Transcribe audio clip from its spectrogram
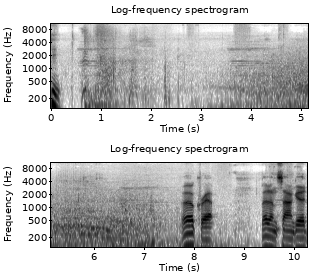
Hmm. oh crap. That doesn't sound good.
